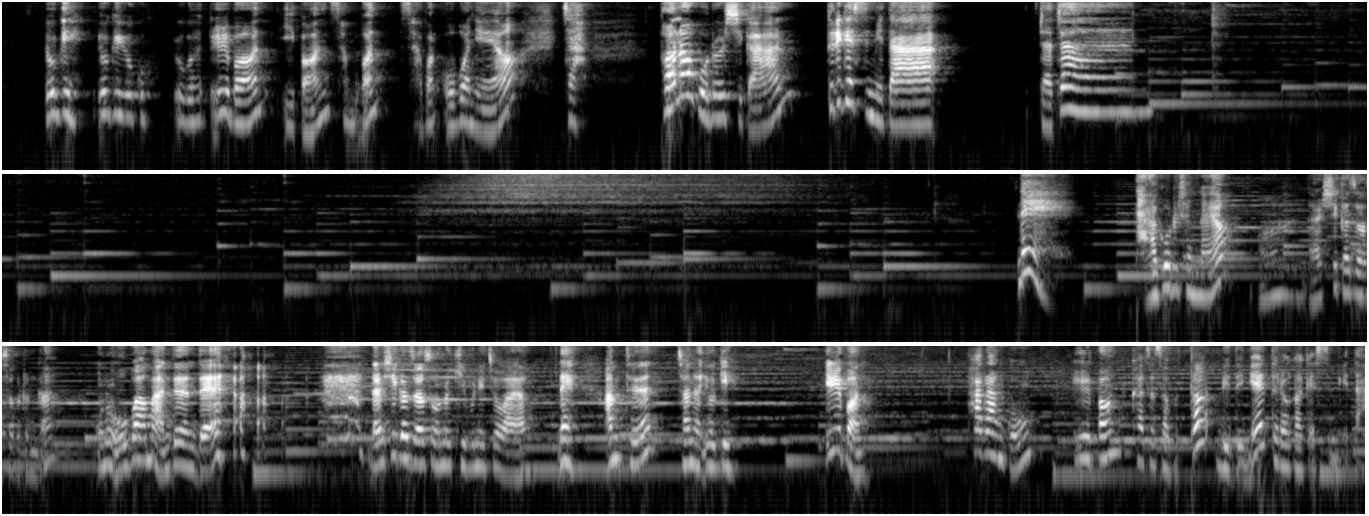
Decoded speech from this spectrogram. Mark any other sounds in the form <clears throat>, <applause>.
여기 여기 요거 요거 1번, 2번, 3번, 4번, 5번이에요. 자, 번호 고를 시간 드리겠습니다. 짜잔. 네, 다 고르셨나요? 아, 날씨가 좋아서 그런가? 오늘 오버하면 안 되는데. <laughs> 날씨가 좋아서 오늘 기분이 좋아요. 네, 암튼 저는 여기 1번 파란공 1번 카드서부터 리딩에 들어가겠습니다.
